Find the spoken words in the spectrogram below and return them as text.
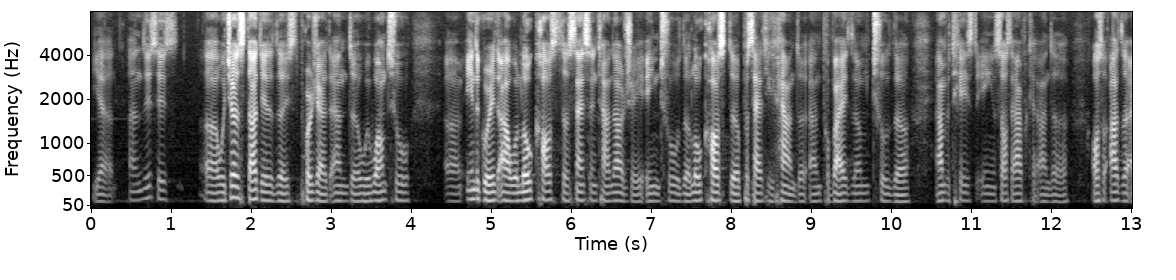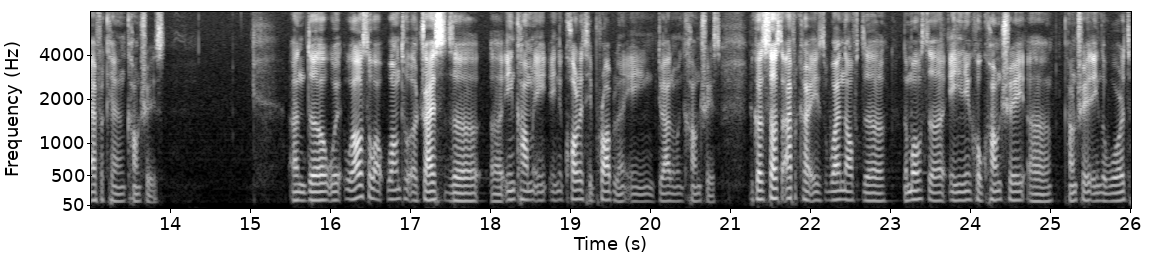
yeah, and this is, uh, we just started this project and uh, we want to uh, integrate our low-cost sensing technology into the low-cost prosthetic hand and provide them to the amputees in South Africa and uh, also other African countries. And uh, we, we, also want to address the uh, income inequality problem in developing countries because South Africa is one of the, the most unequal country, country in the world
